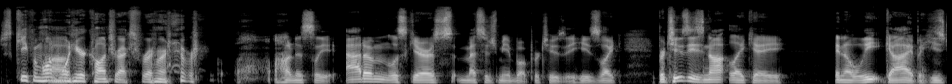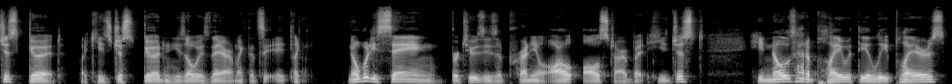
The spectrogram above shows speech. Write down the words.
Just keep him on Uh, one year contracts forever and ever. honestly. Adam Laskaris messaged me about Bertuzzi. He's like, Bertuzzi's not like a an elite guy, but he's just good. Like he's just good and he's always there. I'm like, that's it. Like nobody's saying Bertuzzi's a perennial all all star, but he just he knows how to play with the elite players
